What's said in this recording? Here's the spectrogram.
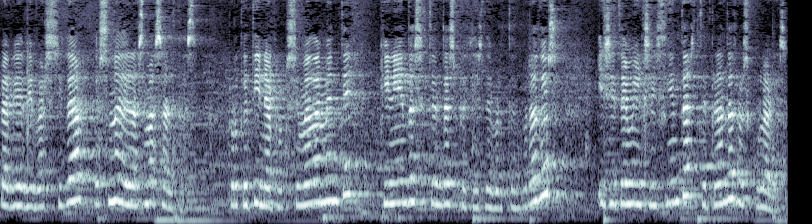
la biodiversidad es una de las más altas, porque tiene aproximadamente 570 especies de vertebrados y 7.600 de plantas vasculares,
